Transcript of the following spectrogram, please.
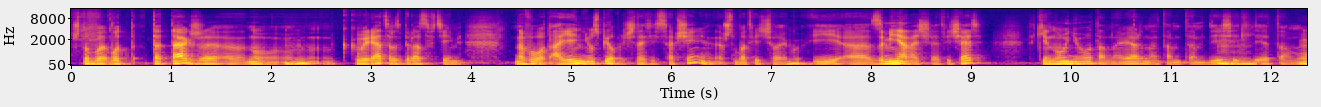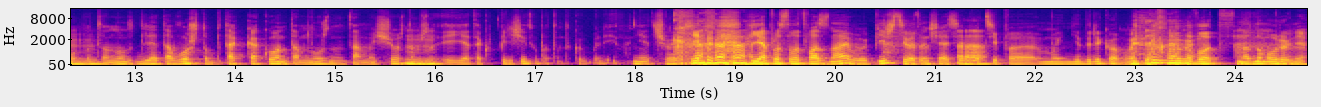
чтобы вот так же, э, ну, угу. ковыряться, разбираться в теме. Вот, а я не успел прочитать эти сообщения, чтобы ответить человеку. И э, за меня начали отвечать. Такие, ну, у него там, наверное, там, там 10 mm-hmm. лет там опыта. Mm-hmm. Ну, для того, чтобы так, как он, там, нужно там еще там mm-hmm. И я так перечитываю, потом такой, блин, нет, чувак, я просто вот вас знаю, вы пишете в этом чате, вот, типа, мы недалеко, мы вот на одном уровне.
